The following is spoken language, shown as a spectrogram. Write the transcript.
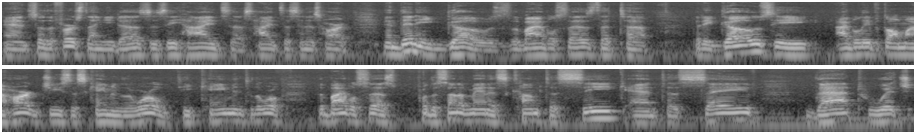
And so the first thing he does is he hides us, hides us in his heart. And then he goes. The Bible says that uh, that he goes, he I believe with all my heart Jesus came into the world. He came into the world. The Bible says, "For the Son of Man has come to seek and to save that which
